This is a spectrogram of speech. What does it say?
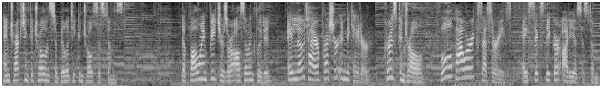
and traction control and stability control systems. The following features are also included a low tire pressure indicator, cruise control, full power accessories, a six speaker audio system,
